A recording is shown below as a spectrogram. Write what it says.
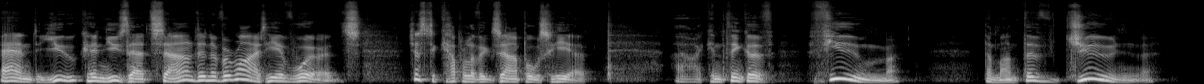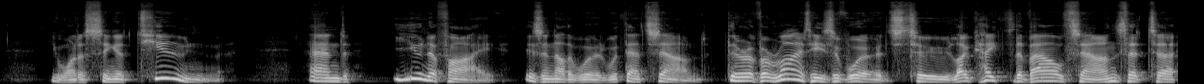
and you can use that sound in a variety of words. Just a couple of examples here. Uh, I can think of fume, the month of June. You want to sing a tune. And unify is another word with that sound. There are varieties of words to locate the vowel sounds that uh,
